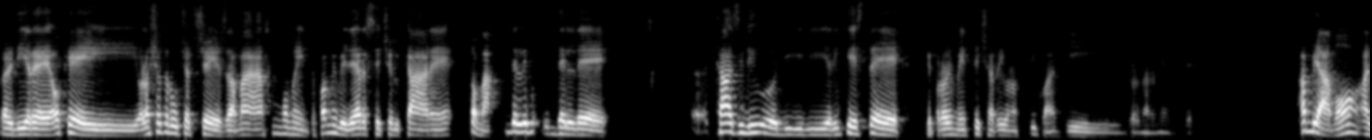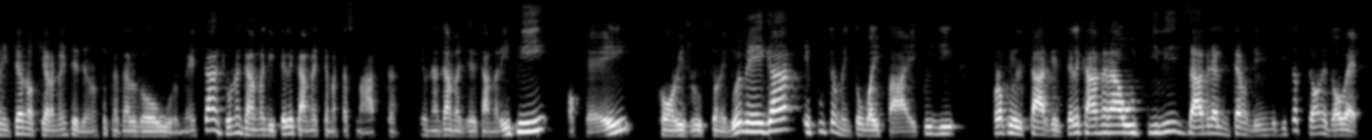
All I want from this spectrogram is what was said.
per dire ok ho lasciato la luce accesa ma un momento fammi vedere se c'è il cane. Insomma delle, delle eh, casi di, di, di, richieste che probabilmente ci arrivano tutti quanti giornalmente. Abbiamo all'interno chiaramente del nostro catalogo Urmet anche una gamma di telecamere chiamata Smart. È una gamma di telecamere IP ok con risoluzione 2 mega e funzionamento wifi quindi proprio il target telecamera utilizzabile all'interno di un'abitazione dove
